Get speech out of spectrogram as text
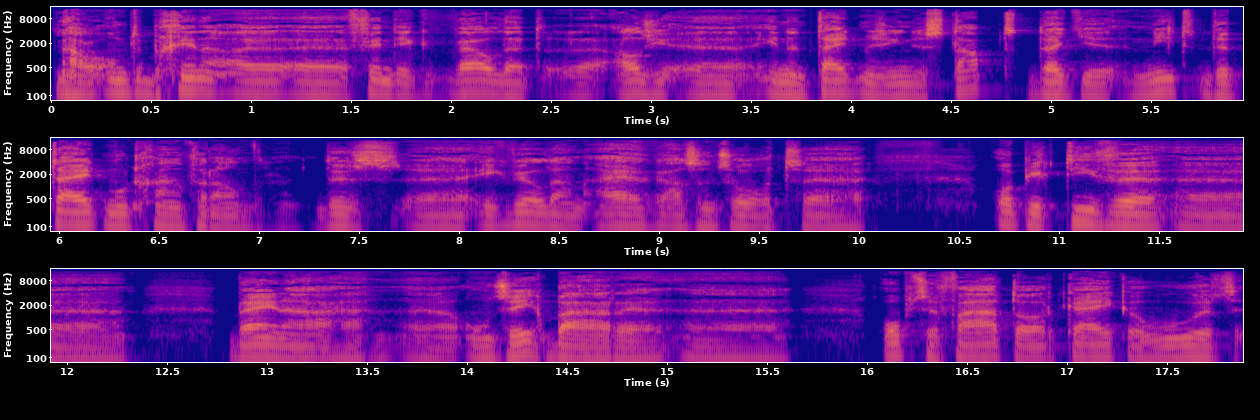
Nou, om te beginnen vind ik wel dat als je in een tijdmachine stapt, dat je niet de tijd moet gaan veranderen. Dus ik wil dan eigenlijk als een soort objectieve, bijna onzichtbare observator kijken hoe het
